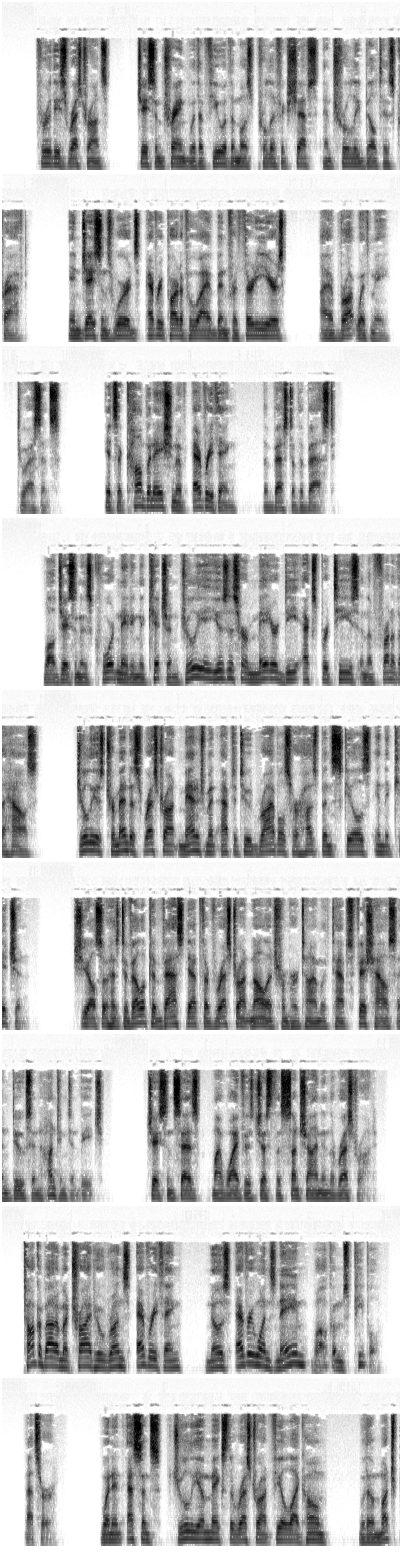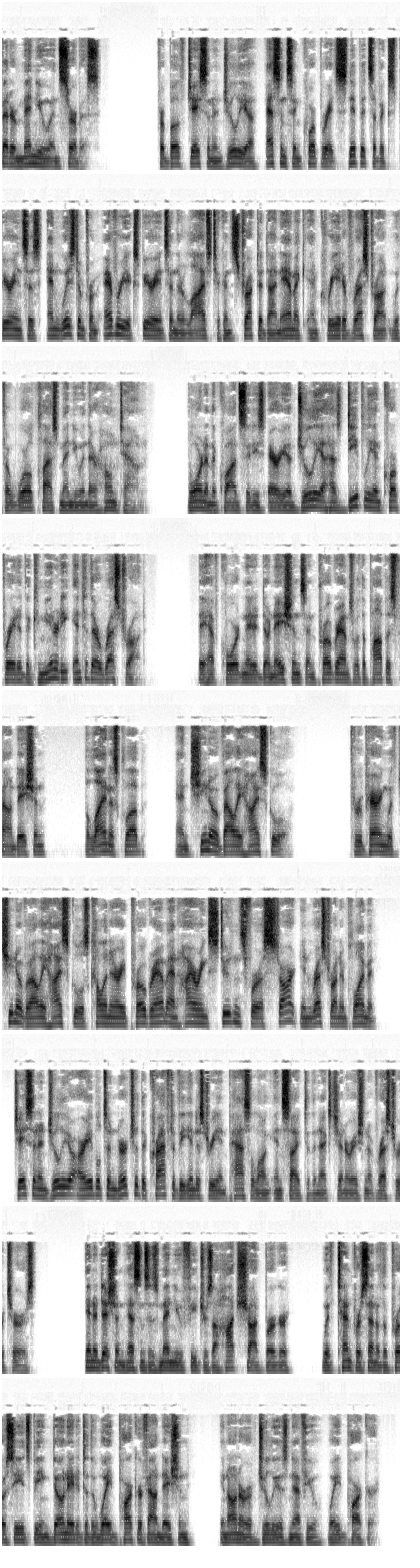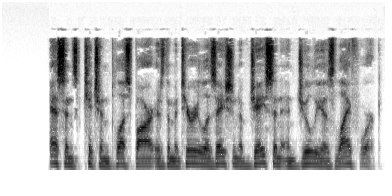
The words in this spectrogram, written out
Through these restaurants, Jason trained with a few of the most prolific chefs and truly built his craft. In Jason's words, every part of who I have been for 30 years, I have brought with me, to Essence. It's a combination of everything, the best of the best. While Jason is coordinating the kitchen, Julia uses her maitre d' expertise in the front of the house. Julia's tremendous restaurant management aptitude rivals her husband's skills in the kitchen. She also has developed a vast depth of restaurant knowledge from her time with Taps Fish House and Duke's in Huntington Beach. Jason says, my wife is just the sunshine in the restaurant. Talk about a maitre d' who runs everything, knows everyone's name, welcomes people. That's her. When in essence, Julia makes the restaurant feel like home, with a much better menu and service. For both Jason and Julia, Essence incorporates snippets of experiences and wisdom from every experience in their lives to construct a dynamic and creative restaurant with a world-class menu in their hometown. Born in the Quad Cities area, Julia has deeply incorporated the community into their restaurant. They have coordinated donations and programs with the Pappas Foundation, the Lioness Club, and Chino Valley High School through pairing with Chino Valley High School's culinary program and hiring students for a start in restaurant employment, Jason and Julia are able to nurture the craft of the industry and pass along insight to the next generation of restaurateurs. In addition, Essence's menu features a hot shot burger, with 10% of the proceeds being donated to the Wade Parker Foundation in honor of Julia's nephew, Wade Parker. Essence Kitchen Plus Bar is the materialization of Jason and Julia's life work.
